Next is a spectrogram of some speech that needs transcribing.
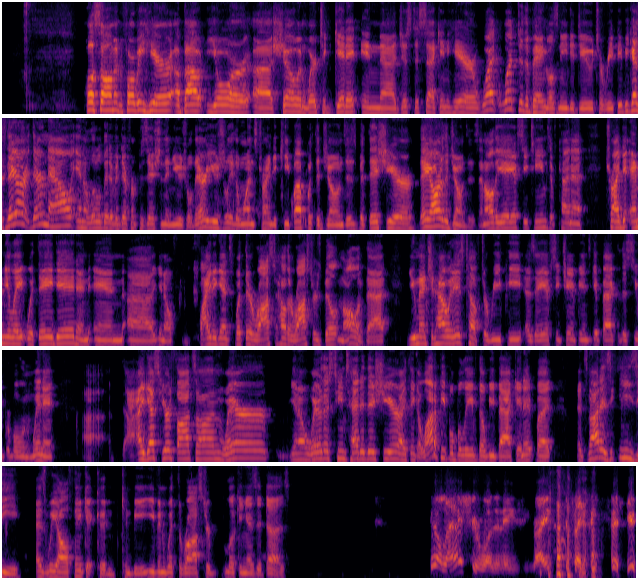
Well, Solomon, before we hear about your uh, show and where to get it in uh, just a second here, what what do the Bengals need to do to repeat? Because they are they're now in a little bit of a different position than usual. They're usually the ones trying to keep up with the Joneses, but this year they are the Joneses, and all the AFC teams have kind of tried to emulate what they did and and uh, you know fight against what their roster, how their roster is built, and all of that. You mentioned how it is tough to repeat as AFC champions get back to the Super Bowl and win it. Uh, I guess your thoughts on where you know where this team's headed this year. I think a lot of people believe they'll be back in it, but it's not as easy as we all think it could can be, even with the roster looking as it does. You know, last year wasn't easy, right? It's like, yeah.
